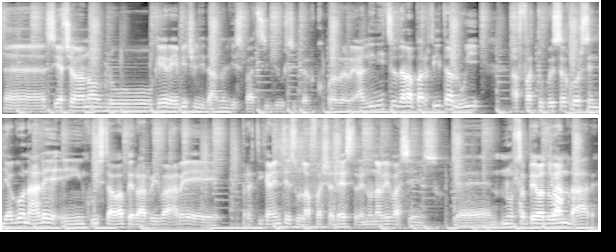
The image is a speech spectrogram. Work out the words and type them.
eh, sia Cialanoglu che Rebic gli danno gli spazi giusti per correre. All'inizio della partita lui ha fatto questa corsa in diagonale in cui stava per arrivare praticamente sulla fascia destra e non aveva senso, cioè non sapeva dove gioco. andare.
